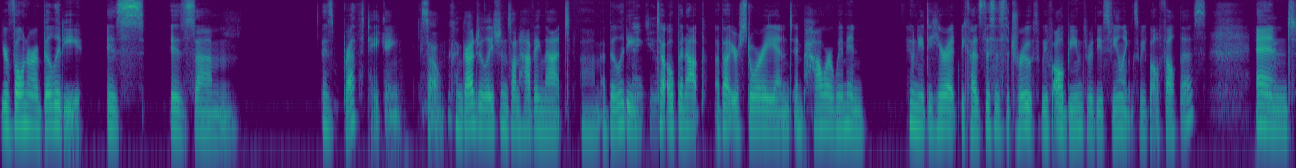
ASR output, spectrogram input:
your vulnerability is is um is breathtaking. So, congratulations on having that um, ability to open up about your story and empower women who need to hear it because this is the truth. We've all been through these feelings, we've all felt this. And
